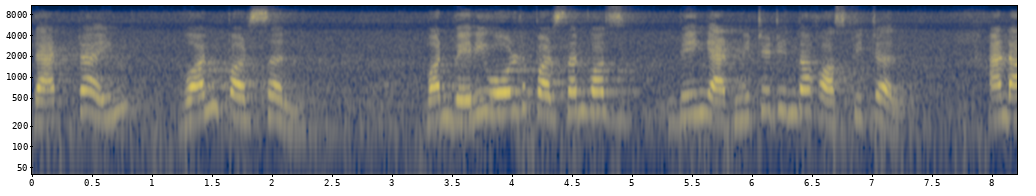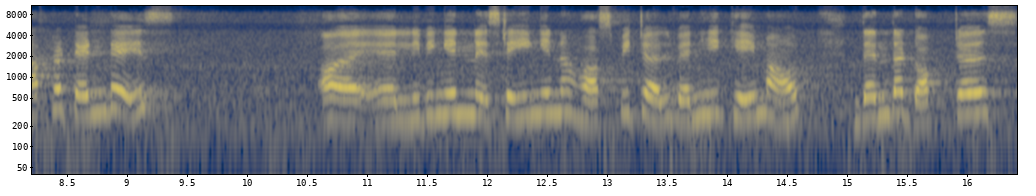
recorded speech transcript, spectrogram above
that time one person one very old person was being admitted in the hospital and after 10 days uh, living in staying in a hospital when he came out then the doctors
